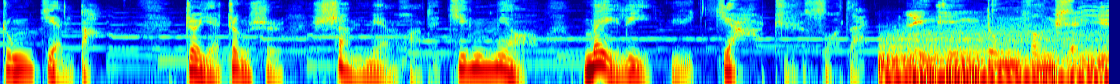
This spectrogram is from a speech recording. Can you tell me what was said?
中见大。这也正是扇面画的精妙、魅力与价值所在。聆听东方神韵。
